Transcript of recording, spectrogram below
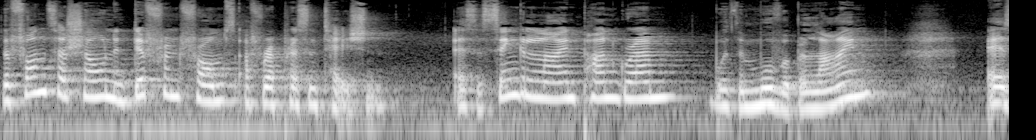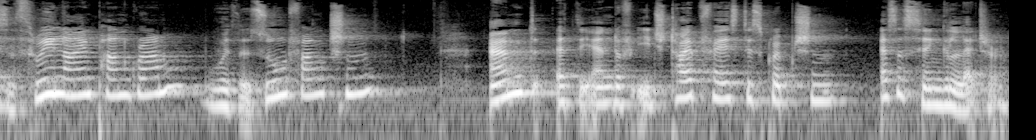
The fonts are shown in different forms of representation as a single line pangram with a movable line, as a three line pangram with a zoom function, and at the end of each typeface description as a single letter.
